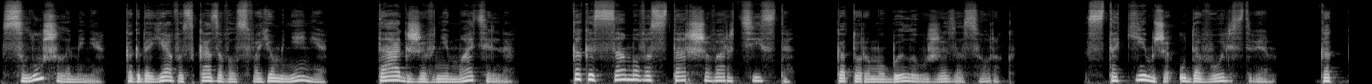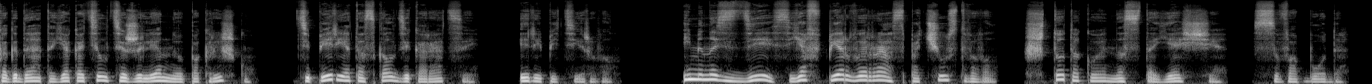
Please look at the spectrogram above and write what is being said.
слушала меня, когда я высказывал свое мнение так же внимательно, как и самого старшего артиста, которому было уже за сорок. С таким же удовольствием, как когда-то я катил тяжеленную покрышку, теперь я таскал декорации и репетировал. Именно здесь я в первый раз почувствовал, что такое настоящая свобода.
